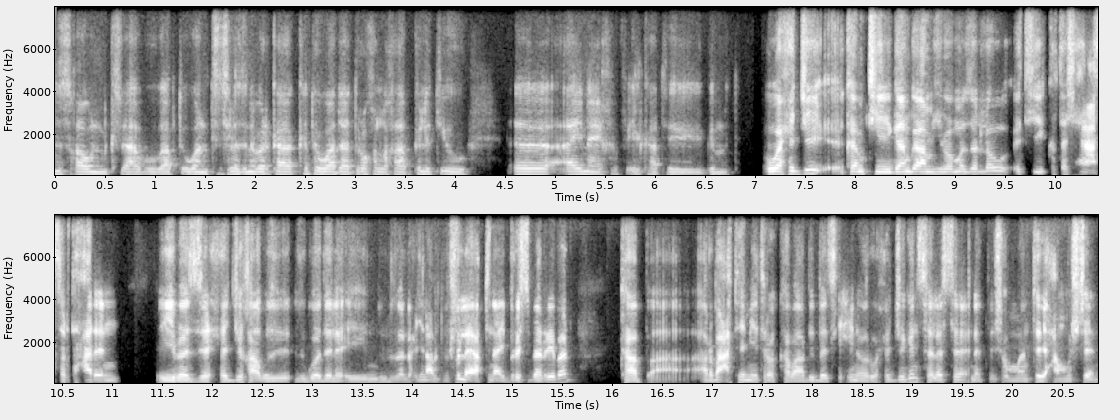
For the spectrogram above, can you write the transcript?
ንስኻ እውን ክሳብኡ ኣብቲ እዋን እቲ ስለ ዝነበርካ ከተወዳድሮ ከለካ ኣብ ክልቲኡ ኣይናይ ከፍ ኢልካ ትግምት እወ ሕጂ ከምቲ ገምጋም ሂቦሞ ዘለዉ እቲ ክልተ ሽሕን ዓሰርተ ሓደን ይበዝሕ ሕጂ ካብኡ ዝጎደለ እዩ ዝብሉ ዘሎ ሕጂ ንኣብነት ብፍላይ ኣብቲ ናይ ብሪስበን ሪቨር ካብ ኣርባዕተ ሜትሮ ከባቢ በፂሑ ነሩ ሕጂ ግን ሰለስተ ነጥቢ ሸሞንተ ሓሙሽተን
